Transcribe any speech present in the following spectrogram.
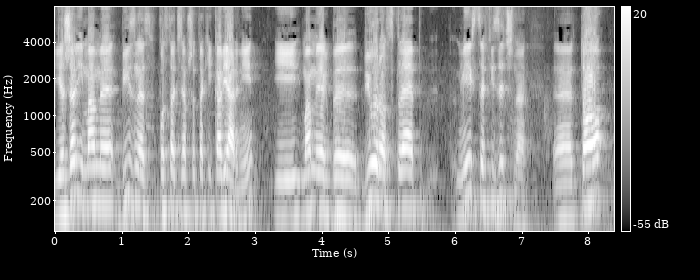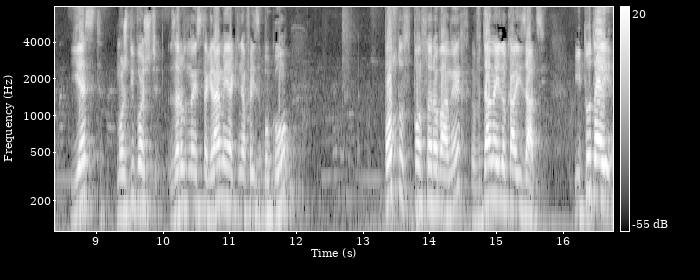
jeżeli mamy biznes w postaci na przykład takiej kawiarni i mamy jakby biuro, sklep, miejsce fizyczne, e, to jest możliwość zarówno na Instagramie, jak i na Facebooku postów sponsorowanych w danej lokalizacji. I tutaj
